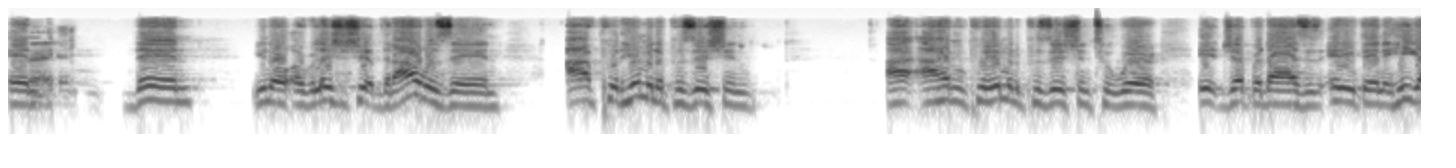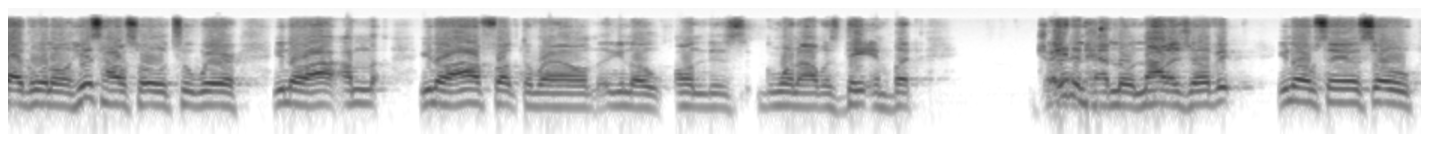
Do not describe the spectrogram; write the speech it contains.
and, Right. and then you know a relationship that I was in, I put him in a position. I, I haven't put him in a position to where it jeopardizes anything that he got going on in his household to where you know I, I'm you know I fucked around you know on this one I was dating, but Dre didn't have no knowledge of it. You know what I'm saying? So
